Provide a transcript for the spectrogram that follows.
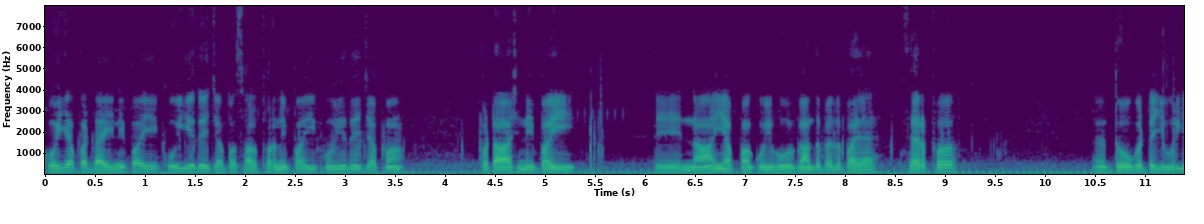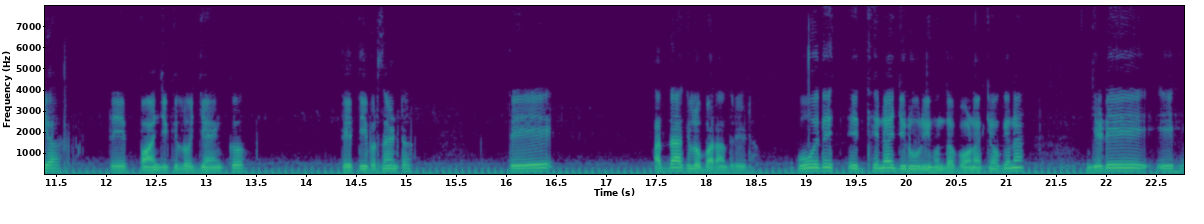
ਕੋਈ ਆਪਾਂ ਡਾਈ ਨਹੀਂ ਪਾਈ ਕੋਈ ਇਹਦੇ ਚ ਆਪਾਂ ਸਲਫਰ ਨਹੀਂ ਪਾਈ ਕੋਈ ਇਹਦੇ ਚ ਆਪਾਂ ਪੋਟਾਸ਼ ਨਹੀਂ ਪਾਈ ਤੇ ਨਾ ਹੀ ਆਪਾਂ ਕੋਈ ਹੋਰ ਗੰਦ ਪਿੱਲ ਪਾਇਆ। ਸਿਰਫ ਅ, ਦੋ ਗੱਟੇ ਯੂਰੀਆ ਤੇ 5 ਕਿਲੋ ਜੈਂਕ 33% ਤੇ ਅੱਧਾ ਕਿਲੋ 12 ਤਰੇਟ ਉਹ ਇਹਦੇ ਇੱਥੇ ਨਾ ਜ਼ਰੂਰੀ ਹੁੰਦਾ ਪਾਉਣਾ ਕਿਉਂਕਿ ਨਾ ਜਿਹੜੇ ਇਹ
